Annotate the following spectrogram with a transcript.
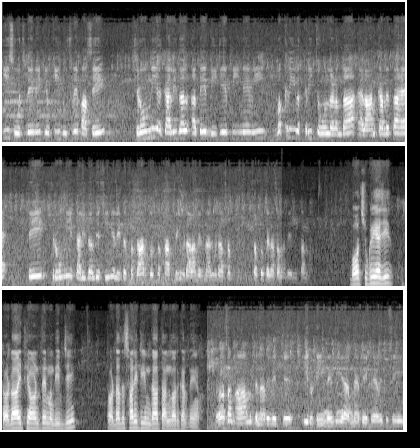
ਕੀ ਸੋਚਦੇ ਨੇ? ਕਿਉਂਕਿ ਦੂਸਰੇ ਪਾਸੇ ਸ਼੍ਰੋਮਣੀ ਅਕਾਲੀ ਦਲ ਅਤੇ ਬੀਜੇਪੀ ਨੇ ਵੀ ਵੱਖਰੀ ਵੱਖਰੀ ਚੋਣ ਲੜਨ ਦਾ ਐਲਾਨ ਕਰ ਦਿੱਤਾ ਹੈ। ਤੇ ਸ਼੍ਰੋਮਣੀ ਅਕਾਲੀ ਦਲ ਦੇ ਸੀਨੀਅਰ ਲੀਡਰ ਸਰਦਾਰ ਗੁਰਪ੍ਰਤਾਪ ਸਿੰਘ ਵਡਾਲਾ ਮੇਰੇ ਨਾਲ ਵਡਾਲਾ ਸਾਹਿਬ, ਸਭ ਤੋਂ ਪਹਿਲਾਂ ਸਮਾਂ ਦੇਣ ਲਈ ਧੰਨਵਾਦ। ਬਹੁਤ ਸ਼ੁਕਰੀਆ ਜੀ ਤੁਹਾਡਾ ਇੱਥੇ ਆਉਣ ਤੇ ਮਨਦੀਪ ਜੀ। ਤੁਹਾਡਾ ਤੇ ਸਾਰੀ ਟੀਮ ਦਾ ਧੰਨਵਾਦ ਕਰਦੇ ਹਾਂ। ਵਡਾਲਾ ਸਾਹਿਬ ਆਮ ਦਿਨਾਂ ਦੇ ਵਿੱਚ ਕੀ ਰੁਟੀਨ ਰਹਿੰਦੀ ਆ? ਮੈਂ ਦੇਖ ਰਿਹਾ ਵੀ ਤੁਸੀਂ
